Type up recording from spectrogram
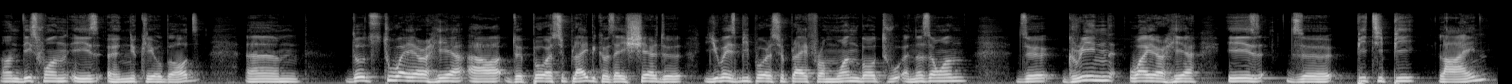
and this one is a Nucleo board. Um, those two wires here are the power supply because I share the USB power supply from one board to another one. The green wire here is the PTP line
